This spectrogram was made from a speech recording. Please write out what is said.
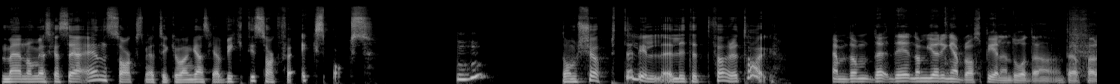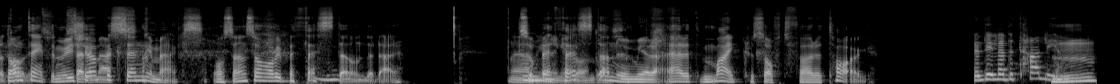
Men om jag ska säga en sak som jag tycker var en ganska viktig sak för Xbox. Mm. De köpte ett litet företag. Ja, men de, de, de gör inga bra spel ändå, det, det företaget. De tänkte, men vi Zenimax. köper Zenimax och sen så har vi Bethesda mm. under där. Nej, så Bethesda numera är ett Microsoft-företag. Den lilla detaljen. Mm.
